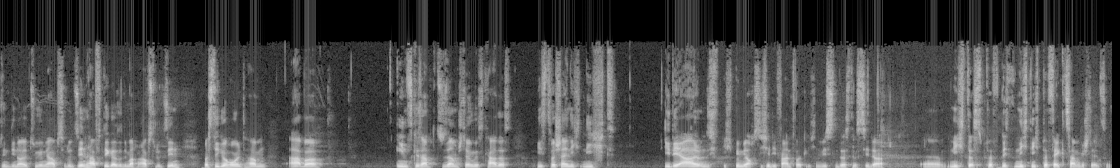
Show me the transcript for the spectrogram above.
sind die Neuzugänge absolut sinnhaftig, also die machen absolut Sinn, was die geholt haben, aber insgesamt die Zusammenstellung des Kaders ist wahrscheinlich nicht ideal. Und ich, ich bin mir auch sicher, die Verantwortlichen wissen das, dass sie da äh, nicht, das, nicht, nicht perfekt zusammengestellt sind.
